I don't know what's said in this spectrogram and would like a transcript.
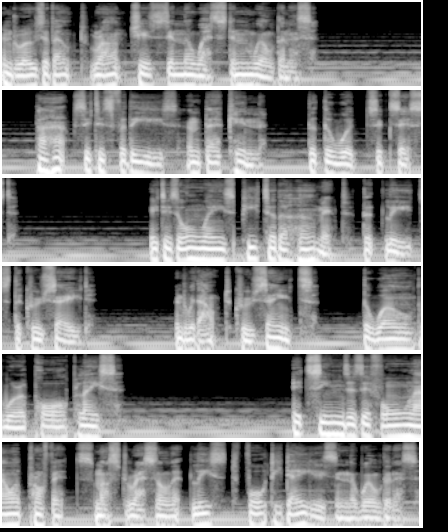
and Roosevelt ranches in the western wilderness. Perhaps it is for these and their kin that the woods exist. It is always Peter the Hermit that leads the crusade, and without crusades, the world were a poor place. It seems as if all our prophets must wrestle at least forty days in the wilderness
